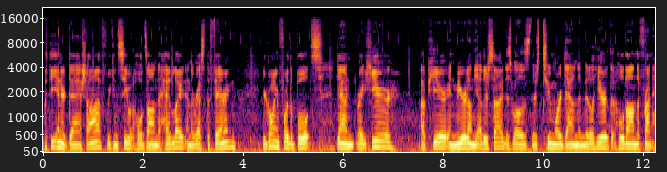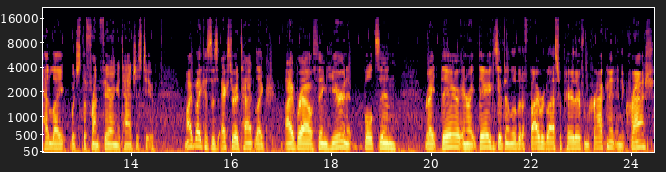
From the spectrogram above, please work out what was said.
With the inner dash off, we can see what holds on the headlight and the rest of the fairing. You're going for the bolts down right here, up here, and mirrored on the other side, as well as there's two more down in the middle here that hold on the front headlight, which the front fairing attaches to. My bike has this extra attached, like, eyebrow thing here, and it bolts in right there and right there. You can see I've done a little bit of fiberglass repair there from cracking it in the crash.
